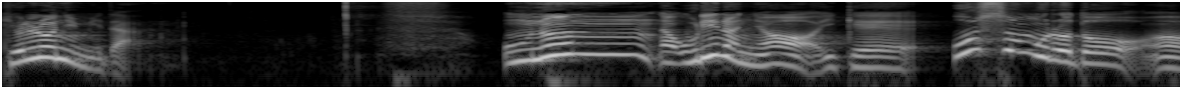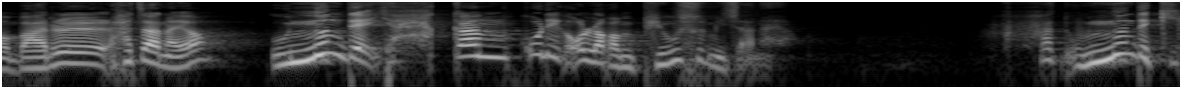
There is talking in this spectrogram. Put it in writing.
결론입니다. 우는 우리는요 이렇게 웃음으로도 어, 말을 하잖아요. 웃는데 약간 꼬리가 올라가면 비웃음이잖아요. 웃는데 기,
